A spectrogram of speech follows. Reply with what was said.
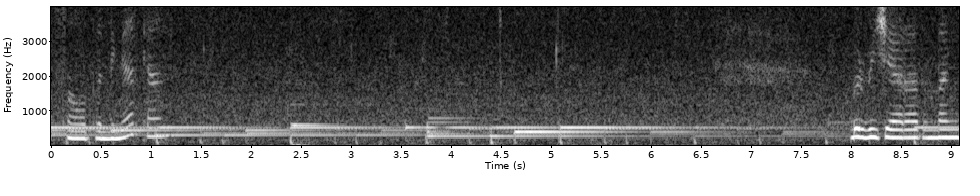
Selamat mendengarkan. Berbicara tentang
